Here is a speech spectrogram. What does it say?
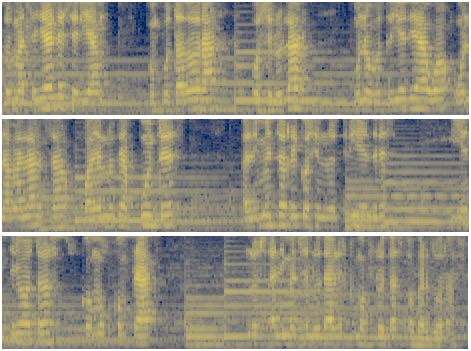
Los materiales serían computadora o celular, una botella de agua, una balanza, cuadernos de apuntes, alimentos ricos en nutrientes y entre otros, como comprar los alimentos saludables como frutas o verduras.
